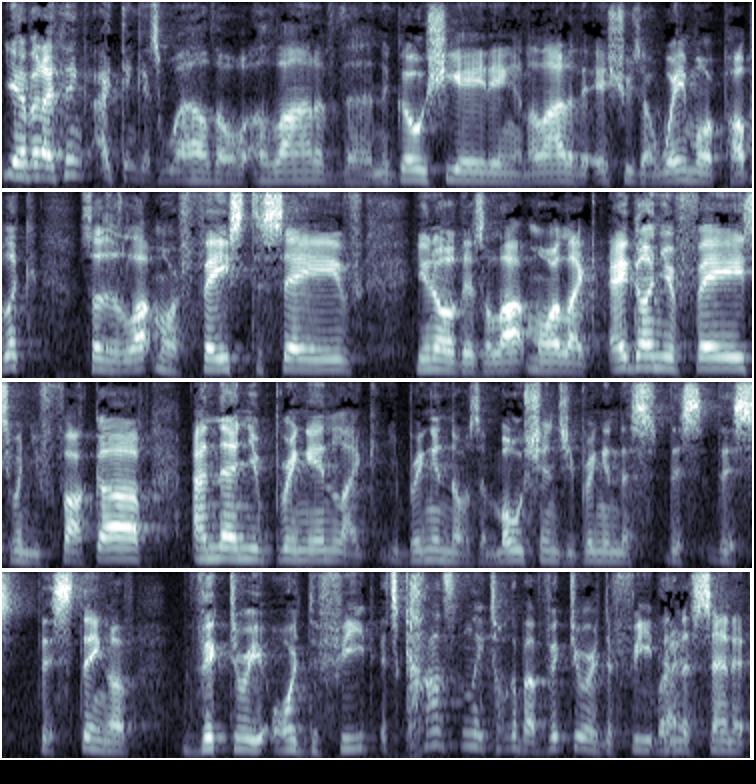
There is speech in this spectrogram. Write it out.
Yeah, but I think I think as well though a lot of the negotiating and a lot of the issues are way more public. So there's a lot more face to save. You know, there's a lot more like egg on your face when you fuck up, and then you bring in like you bring in those emotions. You bring in this this this this thing of victory or defeat. It's constantly talk about victory or defeat in the Senate,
